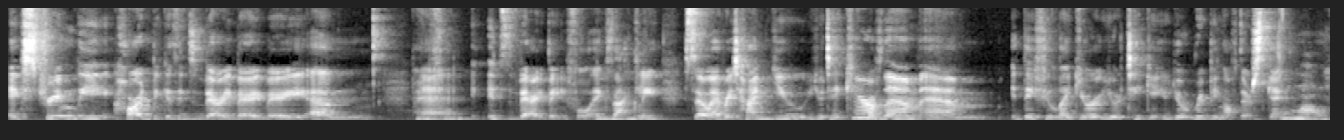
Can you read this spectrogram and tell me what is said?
extremely hard because it's very very very um, painful. Uh, it's very painful exactly. Mm-hmm. So every time you you take care of them. Um, they feel like you're you're taking you're ripping off their skin. Wow,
